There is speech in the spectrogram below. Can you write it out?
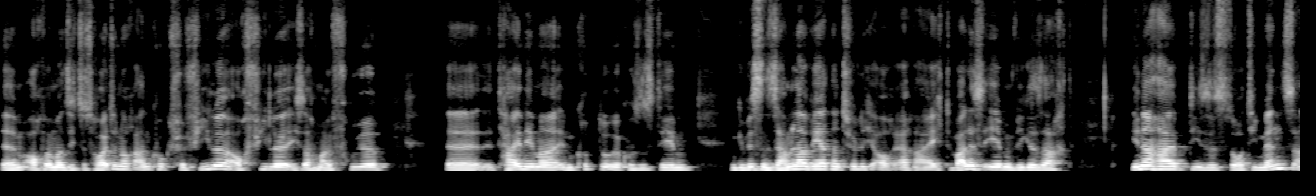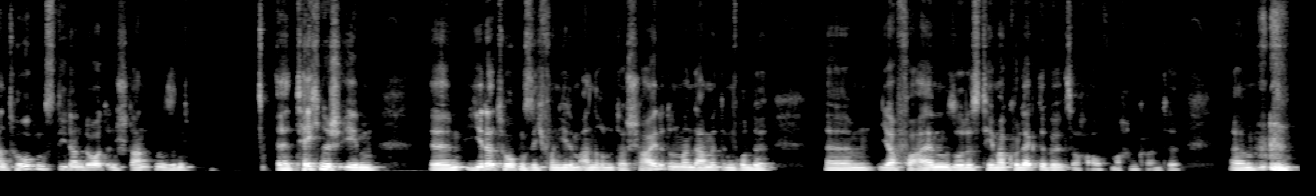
ähm, auch wenn man sich das heute noch anguckt, für viele, auch viele, ich sag mal, frühe äh, Teilnehmer im Krypto-Ökosystem, einen gewissen Sammlerwert natürlich auch erreicht, weil es eben, wie gesagt, innerhalb dieses Sortiments an Tokens, die dann dort entstanden sind, äh, technisch eben ähm, jeder Token sich von jedem anderen unterscheidet und man damit im Grunde ähm, ja vor allem so das Thema Collectibles auch aufmachen konnte. Ähm,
